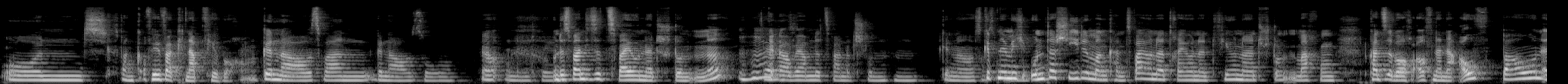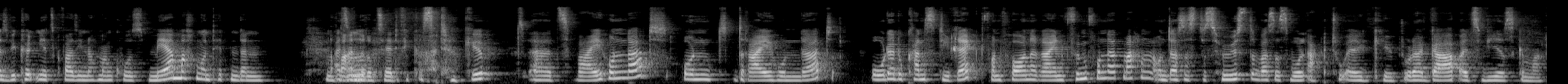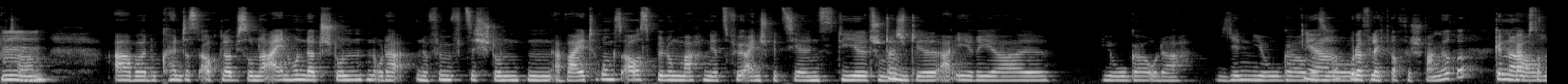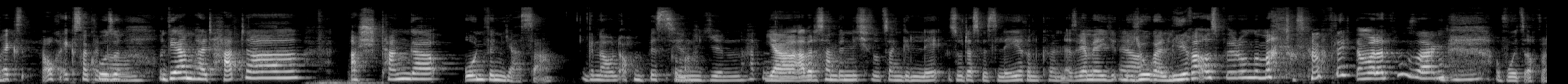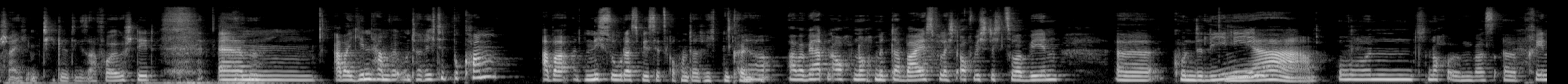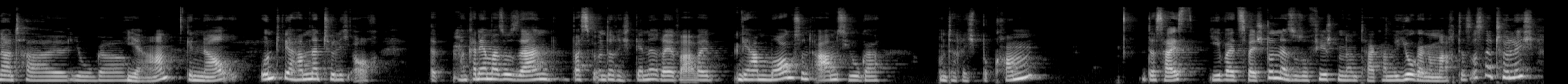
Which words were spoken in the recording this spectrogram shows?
Und Das waren auf jeden Fall knapp vier Wochen. genau, es waren genau so Ja. in dem Dreh. Und das waren diese 200 Stunden, ne? Mhm, genau, wir haben eine 200 Stunden. Genau. Es gibt nämlich Unterschiede. Man kann 200, 300, 400 Stunden machen. Du kannst es aber auch aufeinander aufbauen. Also wir könnten jetzt quasi noch mal einen Kurs mehr machen und hätten dann noch mal Also, andere Zertifikate. gibt äh, 200 und 300 oder du kannst direkt von vornherein 500 machen und das ist das Höchste, was es wohl aktuell gibt oder gab, als wir es gemacht Mhm. haben. Aber du könntest auch, glaube ich, so eine 100 Stunden oder eine 50 Stunden Erweiterungsausbildung machen jetzt für einen speziellen Stil, zum Stimmt. Beispiel Aerial Yoga oder Yin Yoga oder Ja. so. Oder vielleicht auch für Schwangere. Genau. Gab es doch ex auch extra Kurse. Genau. Und wir haben halt Hatha, Ashtanga und Vinyasa. Genau und auch ein bisschen Gemacht. Yin hatten Ja, wir. aber das haben wir nicht sozusagen gelehrt, so dass wir es lehren können. Also wir haben ja, Ja. eine Yoga-Lehrerausbildung gemacht, das kann man vielleicht nochmal dazu sagen. Obwohl es auch wahrscheinlich im Titel dieser Folge steht. Ähm, aber Yin haben wir unterrichtet bekommen, aber nicht so, dass wir es jetzt auch unterrichten können. Ja, aber wir hatten auch noch mit dabei, ist vielleicht auch wichtig zu erwähnen, äh, Kundalini Ja, und noch irgendwas, äh, Pränatal-Yoga. ja, genau. Und wir haben natürlich auch, man kann ja mal so sagen, was für Unterricht generell war, weil wir haben morgens und abends Yoga-Unterricht bekommen. Das heißt, jeweils zwei Stunden, also so vier Stunden am Tag haben wir Yoga gemacht. Das ist natürlich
